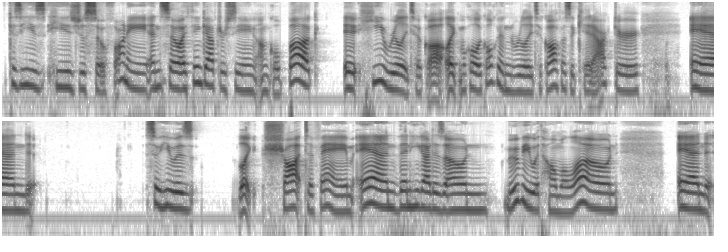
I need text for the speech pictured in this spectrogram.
because he's he's just so funny, and so I think after seeing Uncle Buck, it he really took off. Like Macaulay Culkin really took off as a kid actor, and so he was like shot to fame, and then he got his own movie with Home Alone, and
